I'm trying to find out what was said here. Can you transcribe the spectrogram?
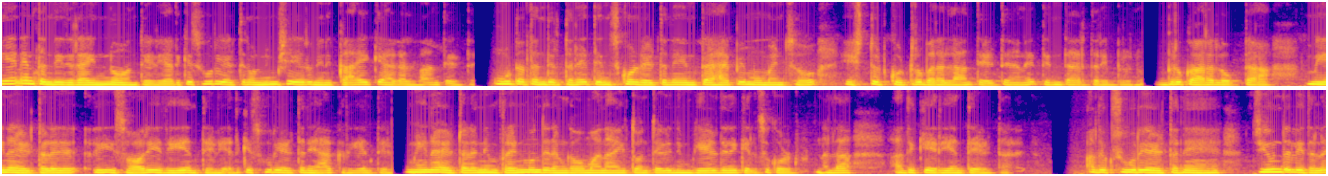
ಏನೇನು ತಂದಿದ್ದೀರಾ ಇನ್ನೂ? ಅಂತೇಳಿ ಅದಕ್ಕೆ ಸೂರ್ಯ ಹೇಳ್ತಾನೆ, ಒಂದು ನಿಮಿಷ ಇರು, ನಿನಗೆ ಕಾಯೋಕ್ಕೆ ಆಗಲ್ವಾ? ಅಂತ ಹೇಳ್ತಾನೆ. ಊಟ ತಂದಿರ್ತಾನೆ, ತಿನ್ಸ್ಕೊಂಡು ಹೇಳ್ತಾನೆ ಇಂಥ ಹ್ಯಾಪಿ ಮೂಮೆಂಟ್ಸು ಎಷ್ಟು ದುಡ್ಡು ಕೊಟ್ಟರು ಬರಲ್ಲ? ಅಂತ ಹೇಳ್ತಾನೆ, ತಿಂತಾ ಇರ್ತಾರೆ ಇಬ್ಬರು ಇಬ್ಬರು ಕಾರಲ್ಲಿ ಹೋಗ್ತಾ ಮೀನಾ ಹೇಳ್ತಾಳೆ, ರೀ ಸಾರಿ ರೀ ಅಂತೇಳಿ ಅದಕ್ಕೆ ಸೂರ್ಯ ಹೇಳ್ತಾನೆ, ಯಾಕೆ ರೀ? ಅಂತೇಳಿ ಮೀನಾ ಹೇಳ್ತಾಳೆ ನಿಮ್ಮ ಫ್ರೆಂಡ್ ಮುಂದೆ ನನಗೆ ಅವಮಾನ ಆಯಿತು ಅಂತೇಳಿ ನಿಮ್ಗೆ ಹೇಳ್ದೇನೆ ಕೆಲಸ ಹೊರಟ್ಬಿಟ್ನಲ್ಲ ಅದಕ್ಕೆ ಇರಿ ಅಂತ ಹೇಳ್ತಾಳೆ ಅದಕ್ಕೆ ಸೂರ್ಯ ಹೇಳ್ತಾನೆ, ಜೀವನದಲ್ಲಿ ಇದೆಲ್ಲ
